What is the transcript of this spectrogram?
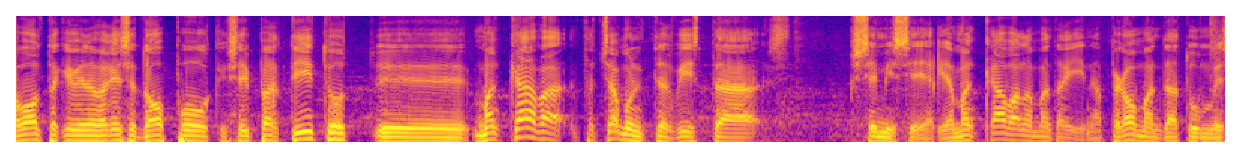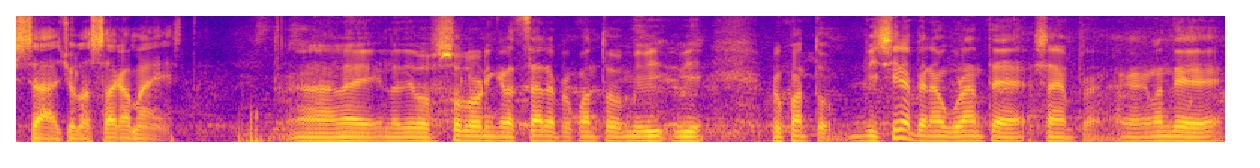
volta che viene a Varese dopo che sei partito, eh, mancava, facciamo un'intervista semiseria, mancava la madrina, però ha mandato un messaggio, la Sara Maestra. Ah, lei la devo solo ringraziare per quanto, mi, per quanto vicina e benaugurante è sempre, grande,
